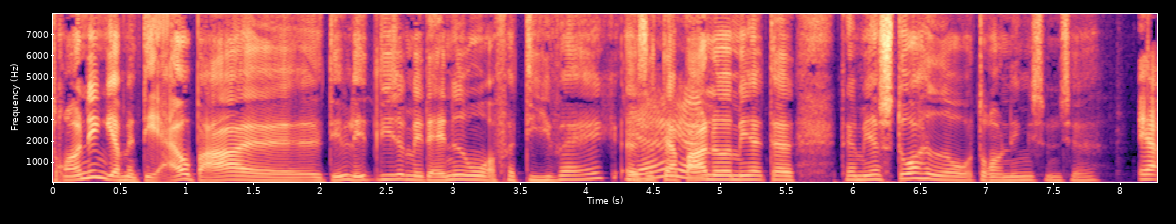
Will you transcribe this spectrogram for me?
dronning, jamen det er jo bare, øh, det er jo lidt ligesom et andet ord for diva, ikke? Altså Ja, der er ja. bare noget mere, der, der er mere storhed over dronningen, synes jeg. Ja,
